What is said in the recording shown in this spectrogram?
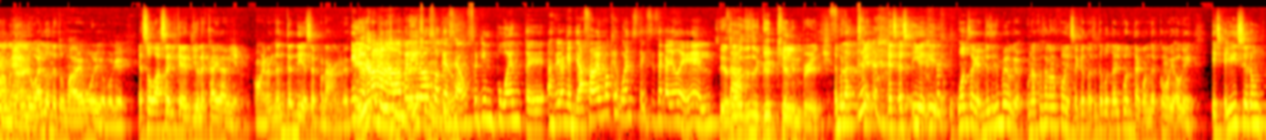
en el lugar donde tu madre murió, porque eso va a hacer que yo les caiga bien. Como que no, no entendí ese plan. Y no es para que se- nada se peligroso que sea un freaking puente arriba, que ya sabemos que Gwen Stacy se cayó de él. Sí, ya sabemos, this is a good killing bridge. En verdad, que es, es, y, y, one second, yo siempre digo que una cosa que cómics es que tú te puedes dar cuenta cuando es como que, ok, es- ellos hicieron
